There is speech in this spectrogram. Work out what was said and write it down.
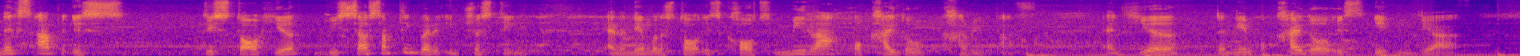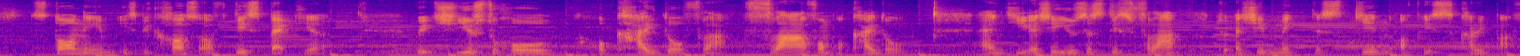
Next up is this store here, we sell something very interesting and the name of the store is called Milah Hokkaido Curry Puff. And here, the name Hokkaido is in their store name is because of this bag here, which used to hold Hokkaido flour, flour from Hokkaido. And he actually uses this flour to actually make the skin of his curry puff.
